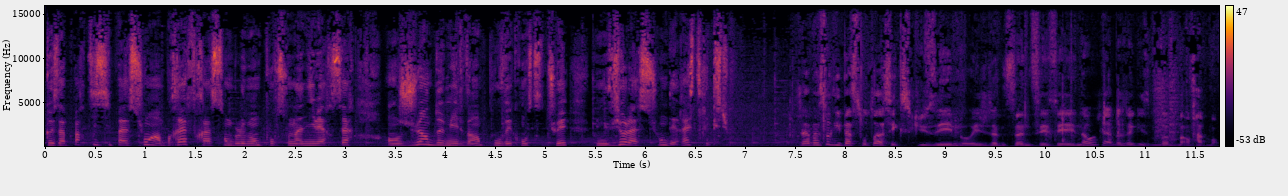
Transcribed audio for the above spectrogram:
que sa participation à un bref rassemblement pour son anniversaire en juin 2020 pouvait constituer une violation des restrictions. J'ai l'impression qu'il passe son temps à s'excuser, Boris Johnson. C'est, non, j'ai l'impression qu'il se. Enfin bon.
